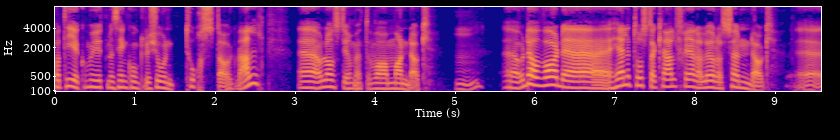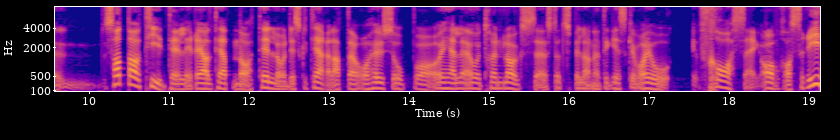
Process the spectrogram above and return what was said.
partiet kom jo ut med sin konklusjon torsdag, vel. Og landsstyremøtet var mandag. Mm. Og da var det hele torsdag kveld, fredag, lørdag, søndag eh, satt av tid til i realiteten da, til å diskutere dette og hausse opp. Og, og hele og til Giske var jo fra seg av raseri.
